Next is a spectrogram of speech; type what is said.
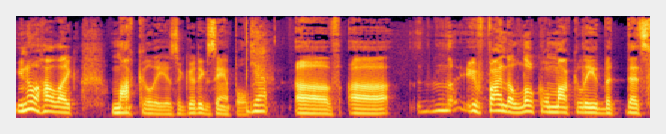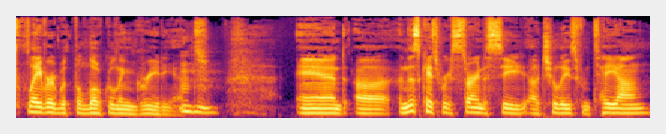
you know how like makgeolli is a good example Yep. of uh, you find a local makgeolli, but that's flavored with the local ingredient. And uh, in this case, we're starting to see uh, chilies from Taeyang.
